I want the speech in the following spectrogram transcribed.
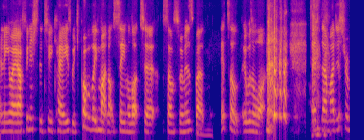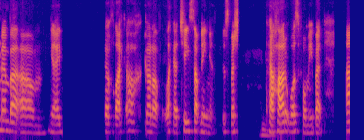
anyway, I finished the two Ks, which probably might not seem a lot to some swimmers, but mm-hmm. it's a it was a lot. and um, I just remember, um, you know, of like, oh god, I've like I achieved something, especially how mm-hmm. hard it was for me. But um,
